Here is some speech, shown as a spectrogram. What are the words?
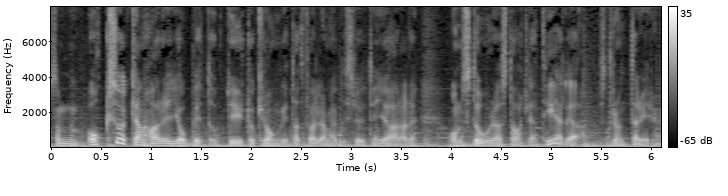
som också kan ha det jobbigt och dyrt och krångligt att följa de här besluten göra det om stora statliga Telia struntar i det.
